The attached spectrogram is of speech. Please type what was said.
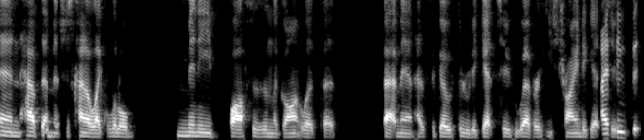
and have them as just kind of like little mini bosses in the gauntlet that Batman has to go through to get to whoever he's trying to get I to. think that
